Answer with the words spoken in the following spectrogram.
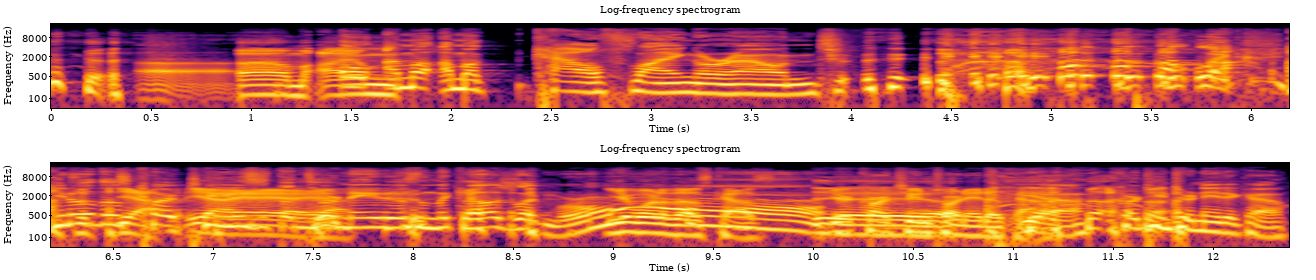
Um, Oh, I'm, I'm a I'm a cow flying around, like you know those Yeah, cartoons yeah, yeah, with yeah, the yeah. tornadoes and the cows. You're like You're one of those cows. You're a Yeah, cartoon yeah. tornado cow. Yeah, cartoon tornado cow.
